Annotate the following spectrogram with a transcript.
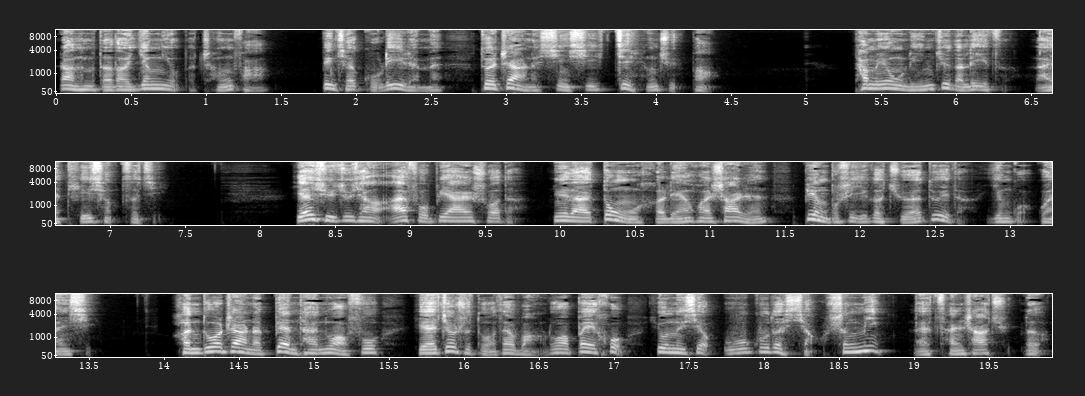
让他们得到应有的惩罚，并且鼓励人们对这样的信息进行举报。他们用邻居的例子来提醒自己，也许就像 FBI 说的，虐待动物和连环杀人并不是一个绝对的因果关系。很多这样的变态懦夫，也就是躲在网络背后，用那些无辜的小生命来残杀取乐。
